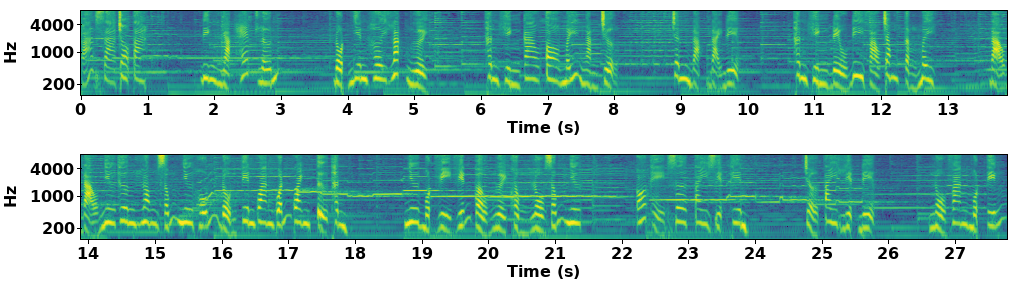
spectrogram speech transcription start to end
Phá ra cho ta. Đinh nhạc hét lớn. Đột nhiên hơi lắc người. Thân hình cao to mấy ngàn trượng. Chân đạp đại địa. Thân hình đều đi vào trong tầng mây. Đảo đảo như thương long giống như hốn độn tiên quang quấn quanh tự thân. Như một vị viễn cầu người khổng lồ giống như. Có thể sơ tay diệt thiên. Trở tay liệt địa. Nổ vang một tiếng.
